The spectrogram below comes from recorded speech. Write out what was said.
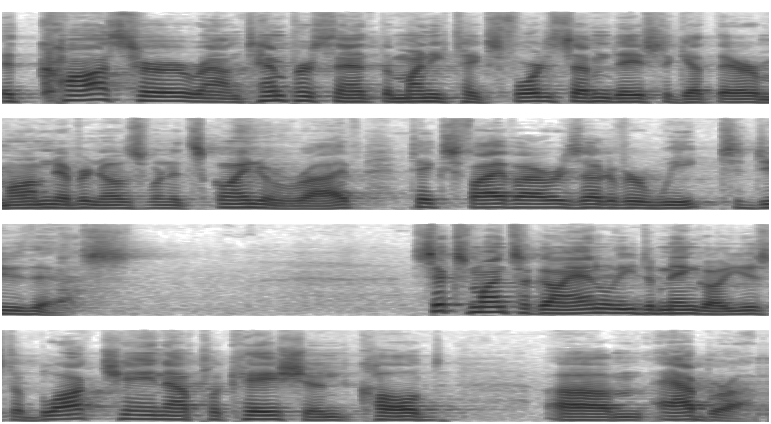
It costs her around 10%. The money takes four to seven days to get there. Mom never knows when it's going to arrive. It takes five hours out of her week to do this. Six months ago, Annalie Domingo used a blockchain application called um, Abra.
